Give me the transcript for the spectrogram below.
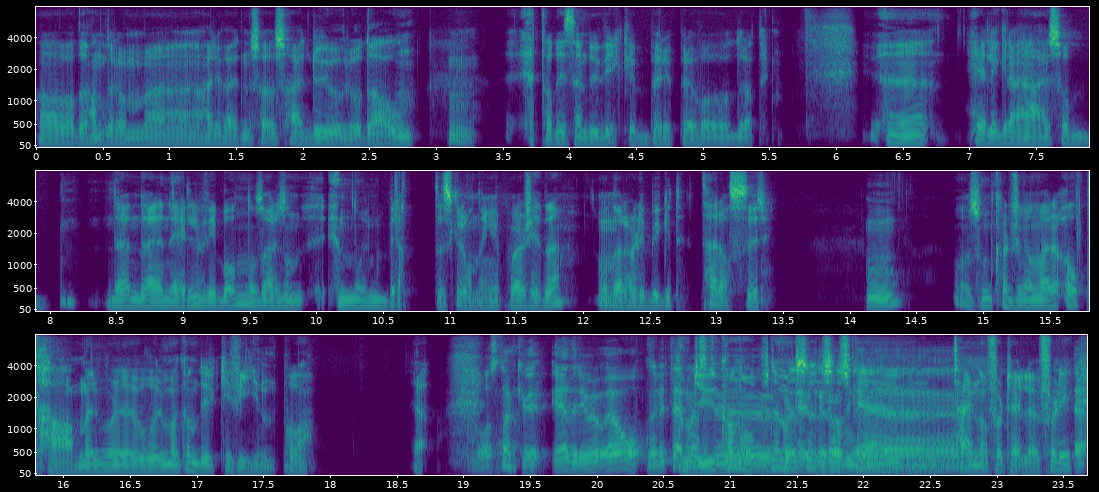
av hva det handler om eh, her i verden, så, så er Duorodalen Mm. et av de stedene du virkelig bør prøve å dra til. Eh, hele greia er så det er, det er en elv i bånn, og så er det sånn enormt bratte skråninger på hver side, og Mm. der har de bygget terrasser. Mm. Og som kanskje kan være altaner hvor, hvor man kan dyrke vin på. Nå snakker vi. Jeg, driver, jeg åpner litt, jeg, mens Du kan åpne, men så, så skal jeg tegne og fortelle. Fordi Ja.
